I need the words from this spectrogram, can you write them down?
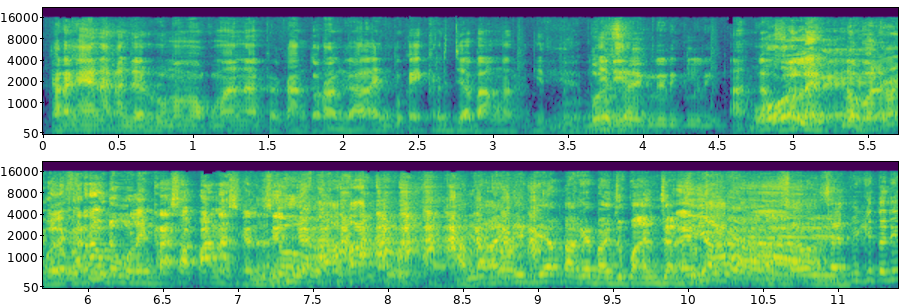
Karena nggak enak kan dari rumah mau ke mana ke kantor agak lain tuh kayak kerja banget gitu. Boleh Jadi- saya keliling-keliling? Ah, Nggak boleh. Nggak boleh. Boleh karena udah mulai ngerasa panas kan di sini. Apalagi dia pakai baju panjang. Iya, semua. saya, saya pikir tadi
